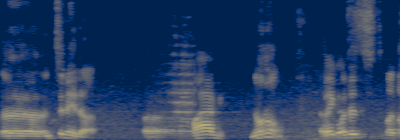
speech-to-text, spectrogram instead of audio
እ፣ እንትን ሄዳል። ማያሚ ኖ ኖ ቬጋስ? ወደዚህ ስትመጣ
